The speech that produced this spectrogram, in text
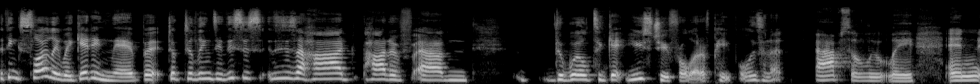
I think slowly we're getting there, but Dr. Lindsay, this is this is a hard part of um, the world to get used to for a lot of people, isn't it? Absolutely. And,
